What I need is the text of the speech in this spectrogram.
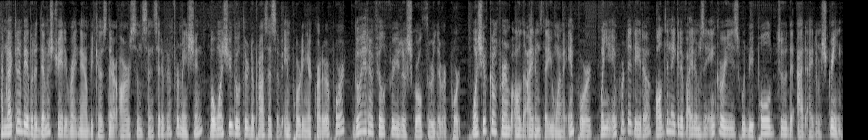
I'm not going to be able to demonstrate it right now because there are some sensitive information, but once you go through the process of importing a credit report, go ahead and feel free to scroll through the report. Once you've confirmed all the items that you want to import, when you import the data, all the negative items and inquiries would be pulled to the Add Item screen,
